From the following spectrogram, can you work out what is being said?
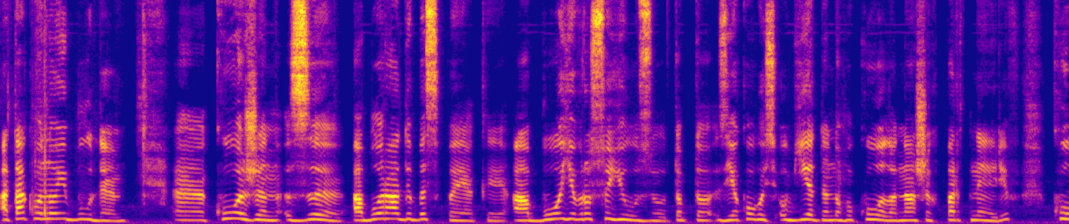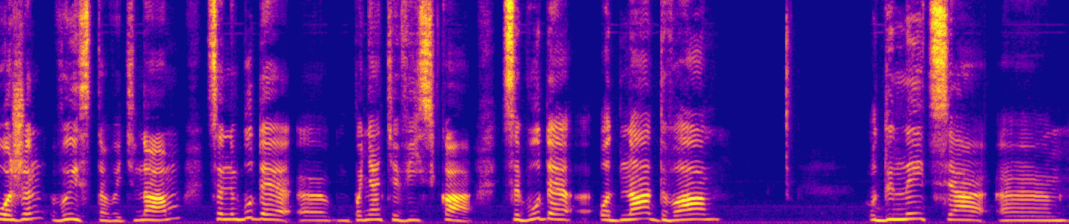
А так воно і буде. Е, Кожен з або Ради безпеки, або Євросоюзу, тобто з якогось об'єднаного кола наших партнерів, кожен виставить нам. Це не буде е, поняття війська, це буде одна-два одиниця е,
